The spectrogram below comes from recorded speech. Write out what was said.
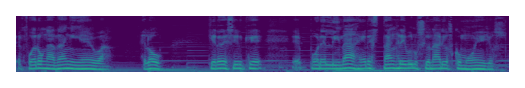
eh, fueron Adán y Eva. Hello. Quiere decir que eh, por el linaje eres tan revolucionarios como ellos.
